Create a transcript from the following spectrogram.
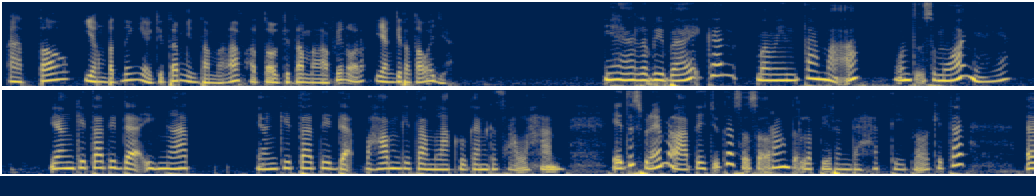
Atau yang penting ya kita minta maaf atau kita maafin orang yang kita tahu aja. Ya lebih baik kan meminta maaf untuk semuanya ya. Yang kita tidak ingat, yang kita tidak paham kita melakukan kesalahan. Itu sebenarnya melatih juga seseorang untuk lebih rendah hati bahwa kita e,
